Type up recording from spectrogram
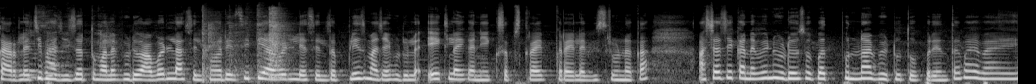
कारल्याची भाजी. जर तुम्हाला व्हिडिओ आवडला असेल किंवा रेसिपी आवडली असेल तर प्लीज माझ्या व्हिडिओला एक लाईक आणि एक सबस्क्राईब करायला विसरू नका. अशाच एका नवीन व्हिडिओसोबत पुन्हा भेटू तोपर्यंत बाय बाय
